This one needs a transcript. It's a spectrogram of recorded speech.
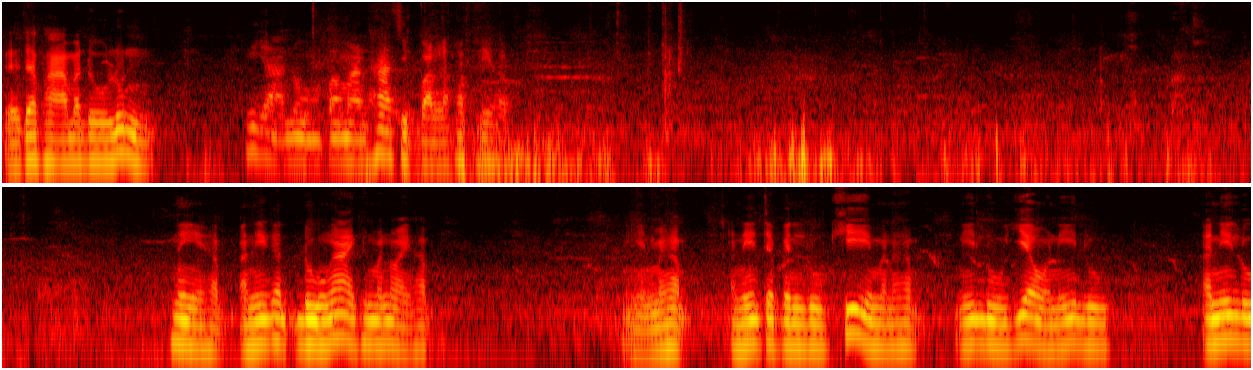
เดี๋ยวจะพามาดูรุ่นที่หย่านมประมาณห้าสิบวันแล้วครับนี่ครับ นี่ครับ อันนี้ก็ดูง่ายขึ้นมาหน่อยครับ เห็นไหมครับ อันนี้จะเป็นรูขี้มันนะครับ นี่รูเยี่ยวอันนี้รูอันนี้รู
